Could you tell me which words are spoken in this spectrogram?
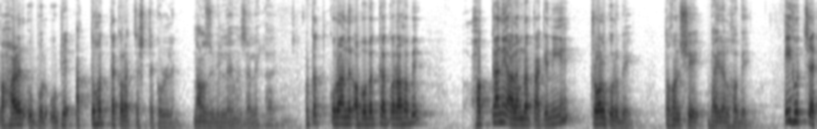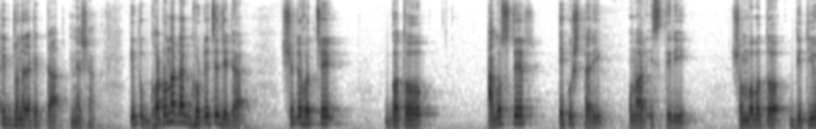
পাহাড়ের উপর উঠে আত্মহত্যা করার চেষ্টা করলেন। নওয়াজবিল্লাহ সালেহ অর্থাৎ কোরআনের অপব্যাখ্যা করা হবে হক্কানি আলমরা তাকে নিয়ে ট্রল করবে, তখন সে ভাইরাল হবে। এই হচ্ছে এক একজনের এক একটা নেশা। কিন্তু ঘটনাটা ঘটেছে যেটা সেটা হচ্ছে গত আগস্টের একুশ তারিখ ওনার স্ত্রী, সম্ভবত দ্বিতীয়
